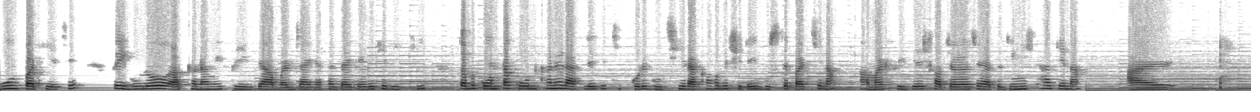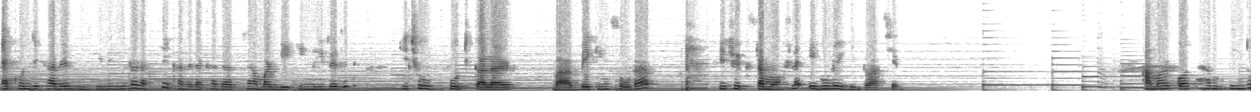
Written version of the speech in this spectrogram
গুড় পাঠিয়েছে। তো এগুলো এখন আমি ফ্রিজে আবার জায়গাটা জায়গায় রেখে দিচ্ছি। তবে কোনটা কোনখানে রাখলে যে ঠিক করে গুছিয়ে রাখা হবে সেটাই বুঝতে পারছি না। আমার ফ্রিজে সচরাচর এত জিনিস থাকে না। আর এখন যেখানে জিনিসগুলো রাখছি, এখানে দেখা যাচ্ছে আমার বেকিং রিলেটেড কিছু ফুড কালার বা বেকিং সোডা কিছু এক্সট্রা মশলা, এগুলোই কিন্তু আছে। আমার কথা কিন্তু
